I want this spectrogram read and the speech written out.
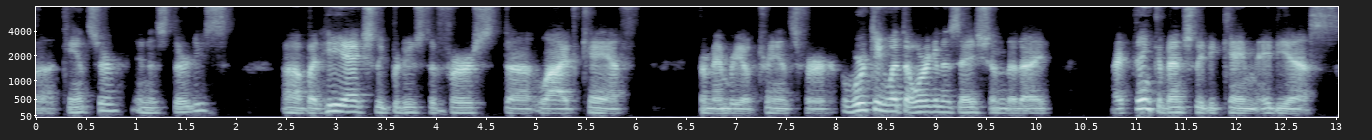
uh, cancer in his 30s. Uh, but he actually produced the first uh, live calf from embryo transfer, working with the organization that I, I think eventually became ABS.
